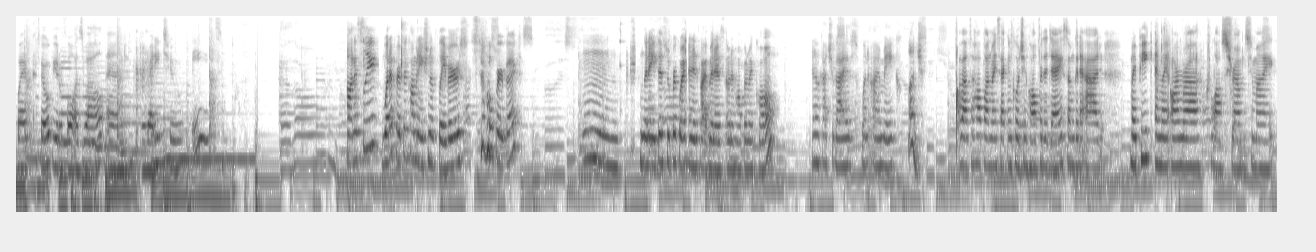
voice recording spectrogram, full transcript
Quick, so beautiful as well, and ready to eat. Honestly, what a perfect combination of flavors. So perfect. Mmm. I'm gonna eat this super quick and in five minutes I'm gonna hop on my call and I'll catch you guys when I make lunch. About to hop on my second coaching call for the day, so I'm gonna add my Peak and my Armra colostrum to my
